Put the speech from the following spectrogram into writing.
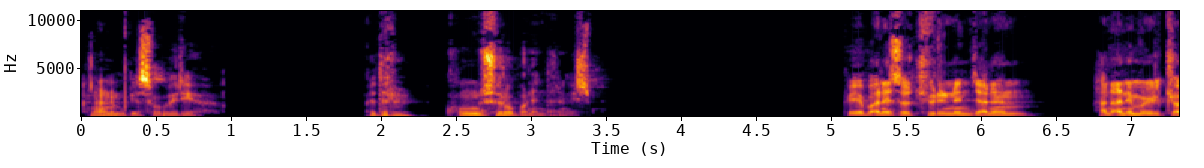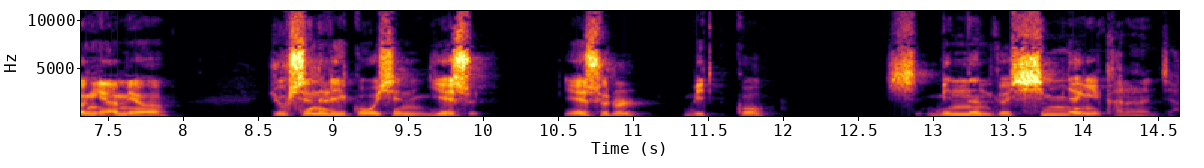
하나님께서 오히려 그들을 공수로 보낸다는 것입니다. 그에 반해서 줄이는 자는 하나님을 경외하며 육신을 입고 오신 예수, 예수를 믿고 믿는 그 심령이 가난한 자,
